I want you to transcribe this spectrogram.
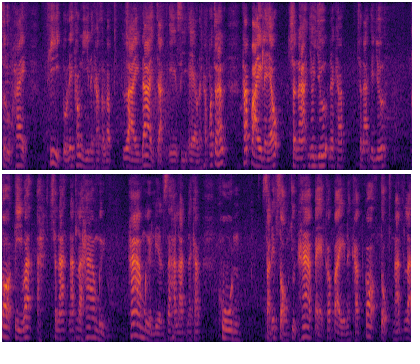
สรุปให้ที่ตัวเลขเท่านี้นะครับสำหรับรายได้จาก ACL นะครับ เพราะฉะนั้นถ้าไปแล้วชนะเยอะๆนะครับ ชนะเยอะๆก็ตีว่าชนะนัดละ 5 0 0 0 0 5 0,000เหรียญสหรัฐนะครับ คูณ 32.58 เข้าไปนะครับ ก็ตกนัดละ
